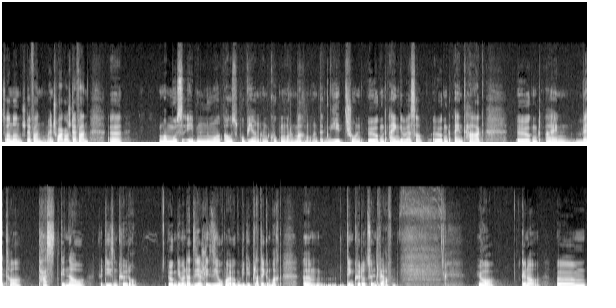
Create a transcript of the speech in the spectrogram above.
sondern Stefan, mein Schwager Stefan. Äh, man muss eben nur ausprobieren und gucken und machen und dann geht schon irgendein Gewässer, irgendein Tag, irgendein Wetter passt genau für diesen Köder. Irgendjemand hat sich ja schließlich auch mal irgendwie die Platte gemacht, ähm, den Köder zu entwerfen. Ja, genau. Ähm,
